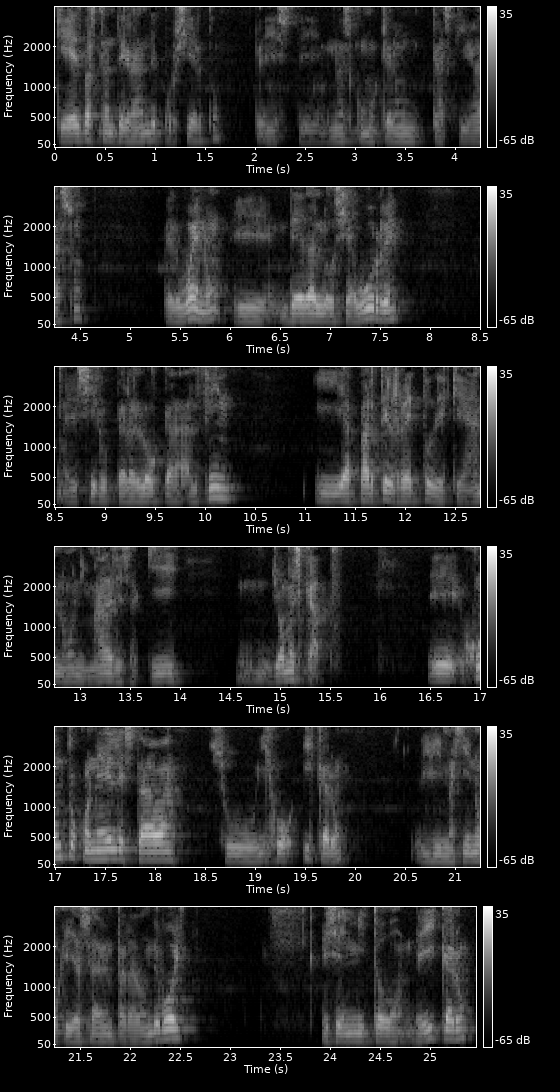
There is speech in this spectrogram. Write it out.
que es bastante grande, por cierto, este, no es como que era un castigazo. Pero bueno, eh, Dédalo se aburre, eh, loca al fin. Y aparte el reto de que, ah, no, ni madres, aquí mm, yo me escapo. Eh, junto con él estaba su hijo Ícaro, y me imagino que ya saben para dónde voy. Es el mito de Ícaro.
